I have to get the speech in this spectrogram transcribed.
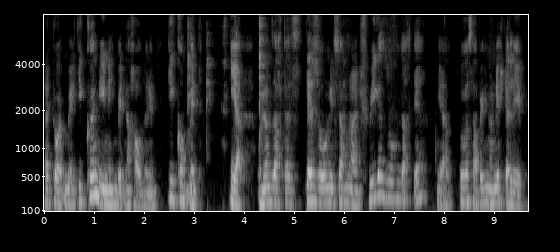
Herr Teutenberg, die können die nicht mit nach Hause nehmen. Die kommt mit. Ja. Und dann sagt das der Sohn, ich sage, nein, Schwiegersohn, sagt er. Ja, sowas habe ich noch nicht erlebt.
